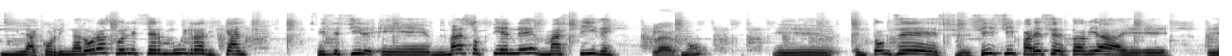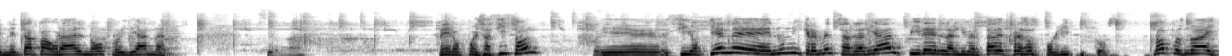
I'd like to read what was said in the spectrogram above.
y la coordinadora suele ser muy radical, es decir, eh, más obtiene, más pide. Claro. ¿no? Eh, entonces, sí, sí, parece todavía eh, en etapa oral, ¿no? Freudiana. Sí, no. Pero pues así son. Pues, eh, si obtienen un incremento salarial, piden la libertad de presos políticos. No, pues no hay.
